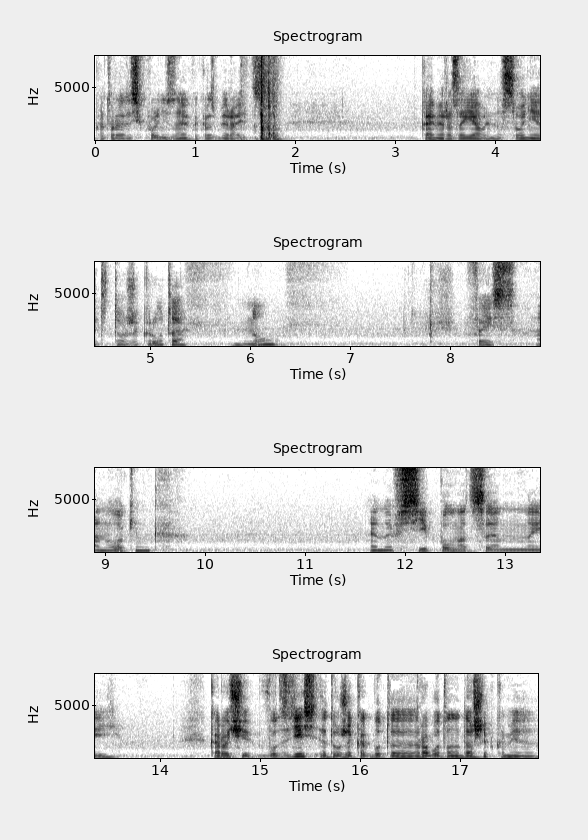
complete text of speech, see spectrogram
который я до сих пор не знаю, как разбирается. Камера заявлена Sony, это тоже круто. Ну, Face Unlocking, NFC полноценный. Короче, вот здесь это уже как будто работа над ошибками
